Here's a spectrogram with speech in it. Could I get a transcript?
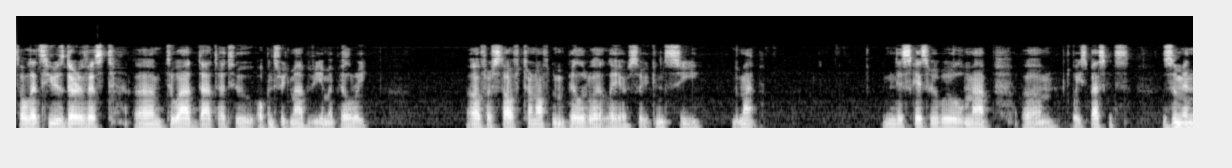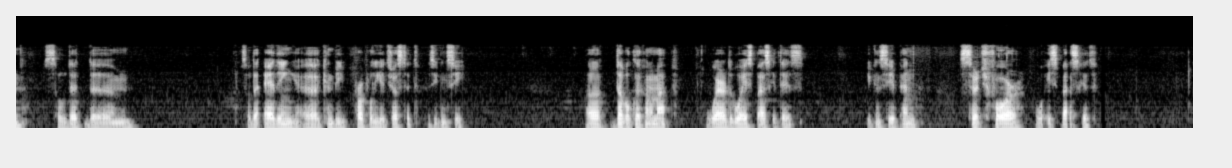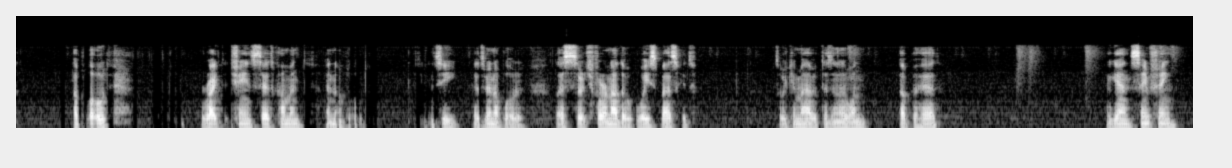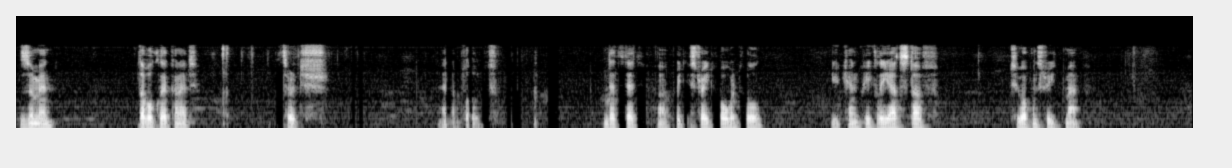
So let's use Deriviste um, to add data to OpenStreetMap via Mapillary. Uh, first off, turn off the Mapillary layer so you can see the map. In this case, we will map um, waste baskets. Zoom in so that the um, so the adding uh, can be properly adjusted, as you can see. Uh, double click on the map where the waste basket is you can see a pin. Search for waste basket. Upload. Write the change set comment and upload. As you can see, it has been uploaded. Let's search for another waste basket. So we can map it. There's another one up ahead. Again, same thing. Zoom in. Double click on it. Search and upload. That's it. A pretty straightforward tool. You can quickly add stuff to OpenStreetMap.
